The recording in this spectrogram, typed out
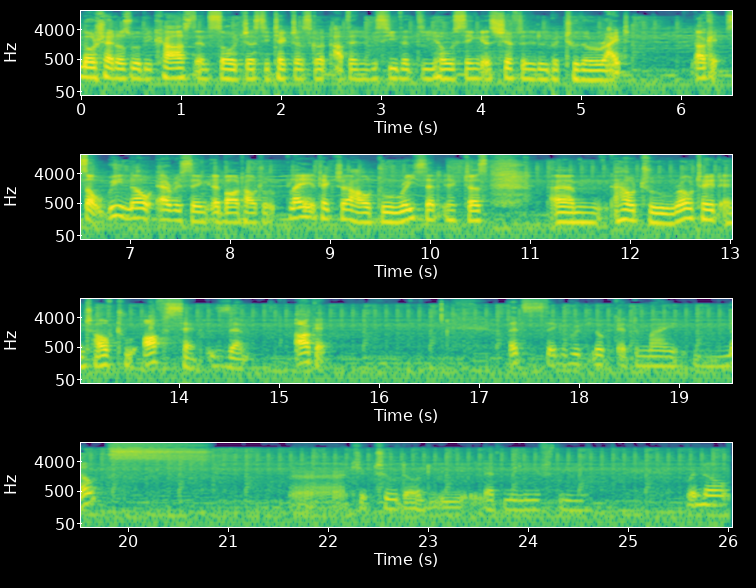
no shadows will be cast and so just the textures got updated we see that the whole thing is shifted a little bit to the right okay so we know everything about how to play a texture how to reset textures um, how to rotate and how to offset them okay let's take a quick look at my notes uh, Cube2 don't let me leave the window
